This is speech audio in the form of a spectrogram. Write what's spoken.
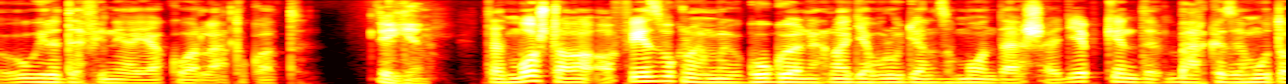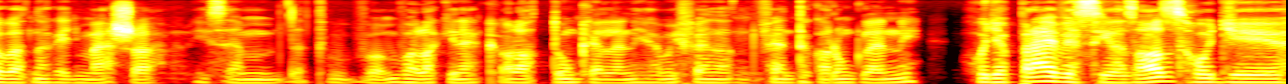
újra definiálja a korlátokat. Igen. Tehát most a, a Facebooknak, meg a Google-nek nagyjából ugyanaz a mondása egyébként, bár közben mutogatnak egymásra, hiszen tehát valakinek alattunk kell lenni, ha mi fent, fent akarunk lenni, hogy a privacy az az, hogy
